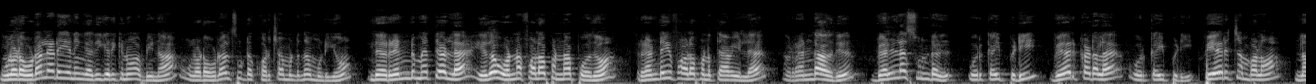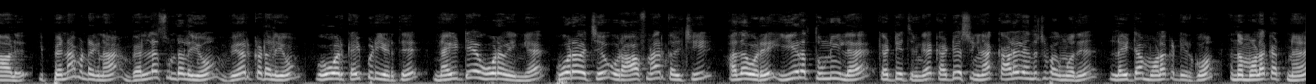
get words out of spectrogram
உங்களோட உடல் எடையை நீங்க அதிகரிக்கணும் அப்படின்னா உங்களோட உடல் சூட்டை குறைச்சா மட்டும்தான் முடியும். இந்த ரெண்டு மெத்தட்ல ஏதோ ஒன்றை ஃபாலோ பண்ணா போதும். ரெண்டையும் ஃபாலோ பண்ண தேவையில்லை. ரெண்டாவது வெள்ளை சுண்டல் ஒரு கைப்பிடி வேர்க்கடலை ஒரு கைப்பிடி பேரிச்சம்பழம் நாலு. இப்ப என்ன பண்றீங்கன்னா வெள்ளை சுண்டலையும் வேர்க்கடலையும் ஒவ்வொரு கைப்பிடி எடுத்து நைட்டே ஊற வைங்க. ஊற வச்சு ஒரு ஹாஃப் அன் ஹவர் கழிச்சு அதை ஒரு ஈர துணியில கட்டி வச்சிருங்க. கட்டி வச்சிங்கன்னா காலையில எழுந்திரிச்சு பார்க்கும்போது லைட்டா முளைக்கட்டி இருக்கும். அந்த முளை கட்டின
